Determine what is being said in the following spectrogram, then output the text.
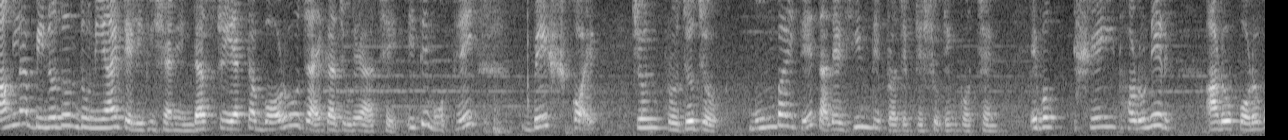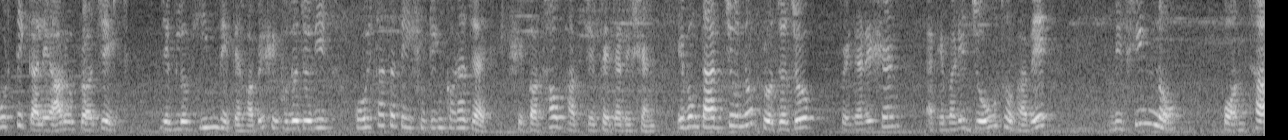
বাংলা বিনোদন দুনিয়ায় টেলিভিশন ইন্ডাস্ট্রি একটা বড় জায়গা জুড়ে আছে। ইতিমধ্যেই বেশ কয়েকজন প্রযোজক মুম্বাইতে তাদের হিন্দি প্রজেক্টে শুটিং করছেন এবং সেই ধরনের আরও পরবর্তীকালে আরও প্রজেক্ট যেগুলো হিন্দিতে হবে, সেগুলো যদি কলকাতাতেই শুটিং করা যায়, সে কথাও ভাবছে ফেডারেশন এবং তার জন্য প্রযোজক ফেডারেশন একেবারে যৌথভাবে বিভিন্ন পন্থা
